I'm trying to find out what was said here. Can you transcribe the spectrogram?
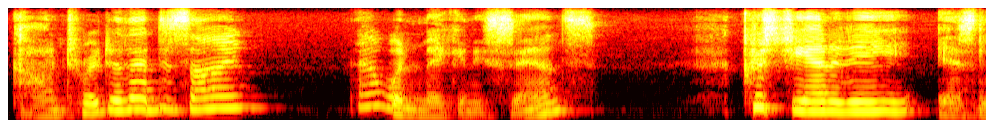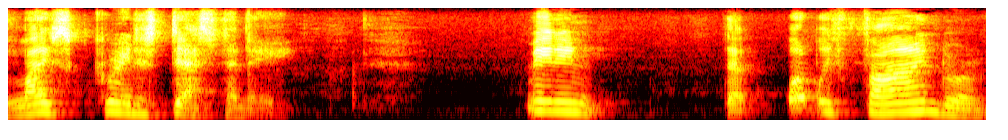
contrary to that design? That wouldn't make any sense. Christianity is life's greatest destiny, meaning that what we find or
